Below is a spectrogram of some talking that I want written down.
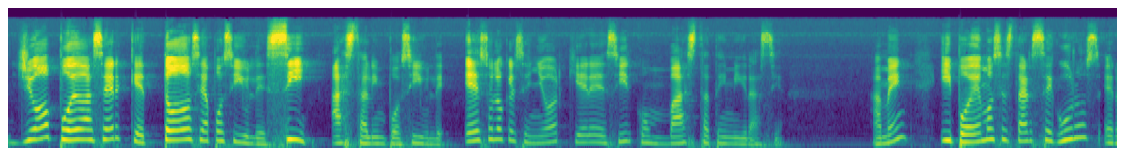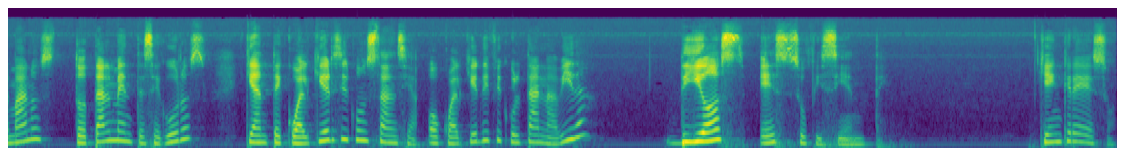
Yo puedo hacer que todo sea posible, sí, hasta lo imposible. Eso es lo que el Señor quiere decir con bástate en mi gracia. Amén. Y podemos estar seguros, hermanos, totalmente seguros, que ante cualquier circunstancia o cualquier dificultad en la vida, Dios es suficiente. ¿Quién cree eso?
